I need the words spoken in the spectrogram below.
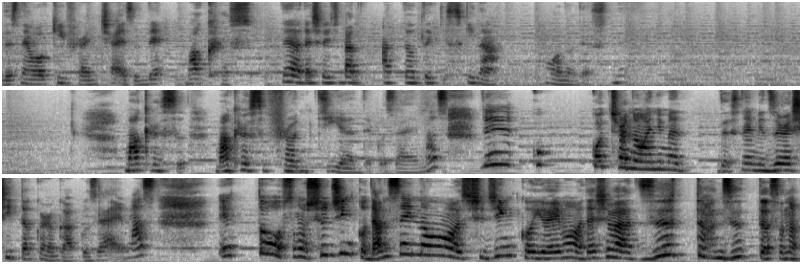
ですね、大きいフランチャイズでマクロス。で、私が一番圧倒的好きなものですね。マクロス、マクロスフロンティアでございます。で、こ、こちらのアニメですね、珍しいところがございます。えっと、その主人公、男性の主人公よりも私はずっとずっとその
